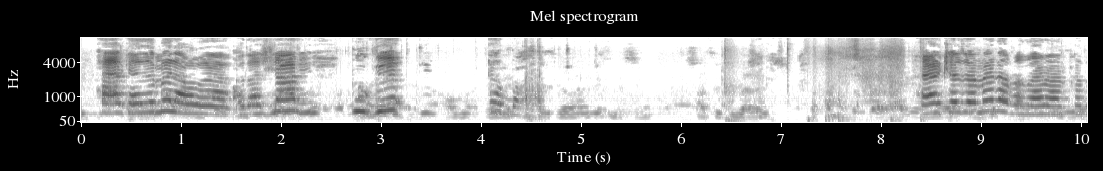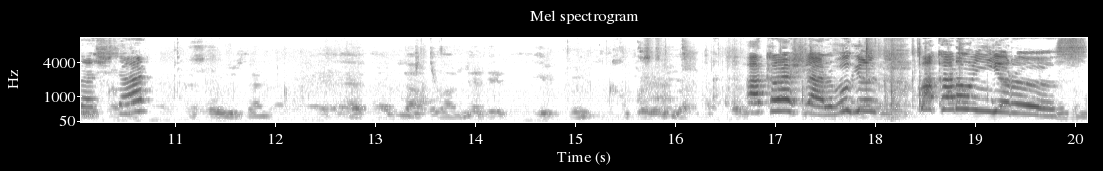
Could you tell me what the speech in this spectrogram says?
Herkese merhaba arkadaşlar. Bugün Herkese merhabalar arkadaşlar. Arkadaşlar bugün makaron yiyoruz.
